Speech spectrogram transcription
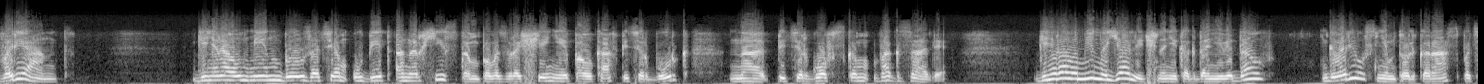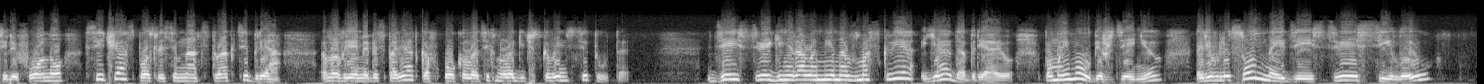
Вариант. Генерал Мин был затем убит анархистом по возвращении полка в Петербург на Петерговском вокзале. Генерала Мина я лично никогда не видал, говорил с ним только раз по телефону, сейчас после 17 октября, во время беспорядков около технологического института. Действия генерала Мина в Москве я одобряю. По моему убеждению, революционные действия силою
